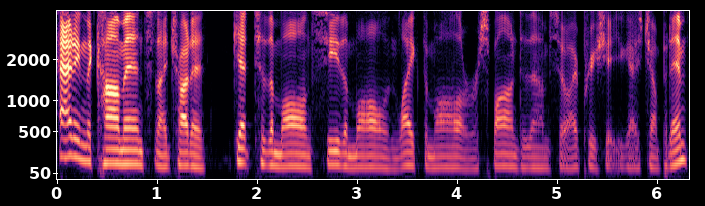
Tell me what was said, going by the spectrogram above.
adding the comments, and I try to get to them all and see them all and like them all or respond to them. So I appreciate you guys jumping in.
